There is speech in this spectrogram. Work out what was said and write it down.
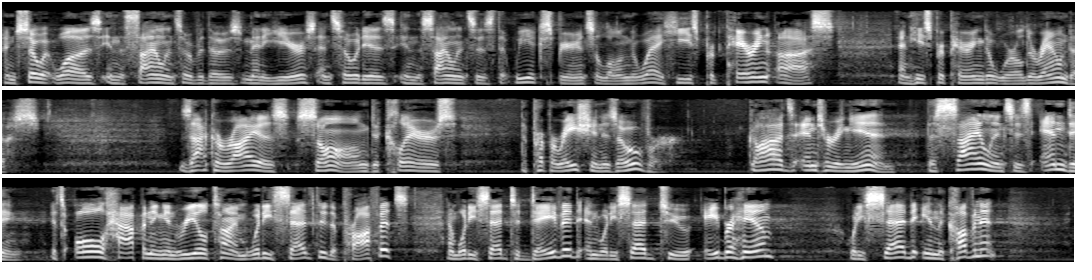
And so it was in the silence over those many years, and so it is in the silences that we experience along the way. He's preparing us, and He's preparing the world around us. Zechariah's song declares the preparation is over. God's entering in. The silence is ending. It's all happening in real time. What he said through the prophets, and what he said to David, and what he said to Abraham, what he said in the covenant,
